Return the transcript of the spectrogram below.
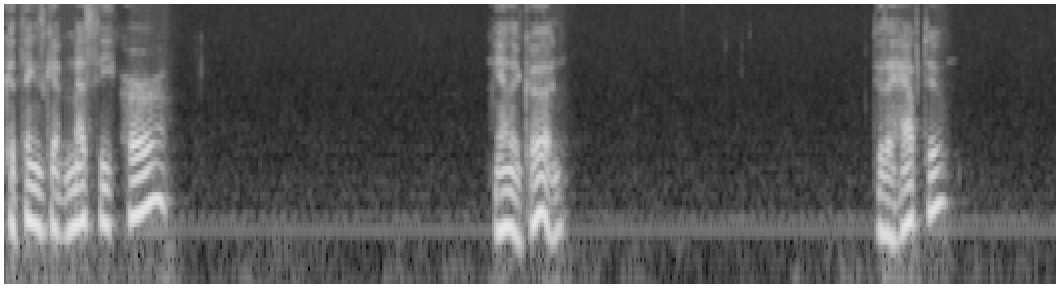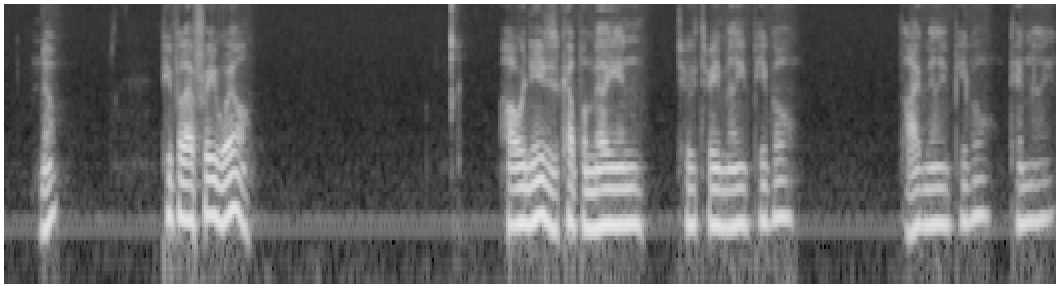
Could things get messier? Yeah, they could. Do they have to? No. People have free will. All we need is a couple million, two, three million people, five million people, ten million,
